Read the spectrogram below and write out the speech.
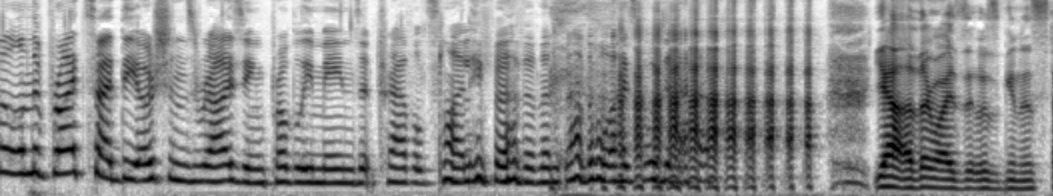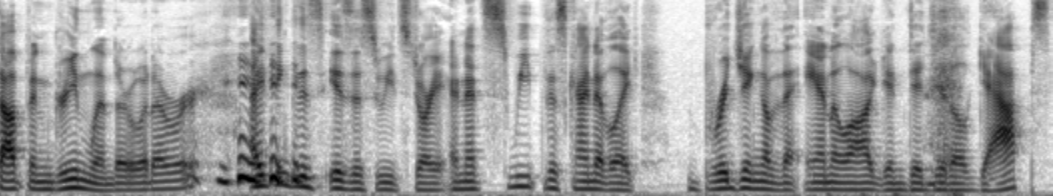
Well, on the bright side, the ocean's rising probably means it travelled slightly further than it otherwise would have. yeah, otherwise it was gonna stop in Greenland or whatever. I think this is a sweet story, and it's sweet this kind of like bridging of the analog and digital gaps,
